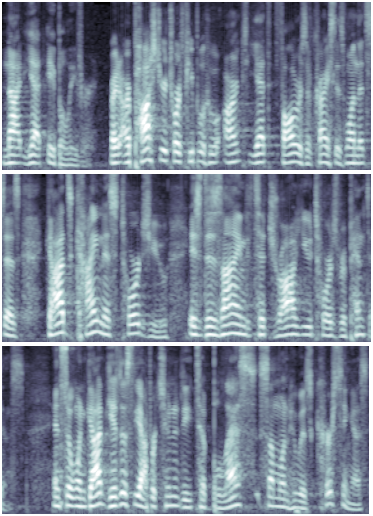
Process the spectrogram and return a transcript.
not yet a believer. Right? Our posture towards people who aren't yet followers of Christ is one that says God's kindness towards you is designed to draw you towards repentance. And so when God gives us the opportunity to bless someone who is cursing us,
